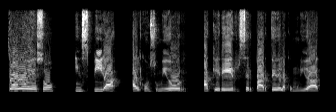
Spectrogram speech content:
Todo eso inspira al consumidor a querer ser parte de la comunidad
